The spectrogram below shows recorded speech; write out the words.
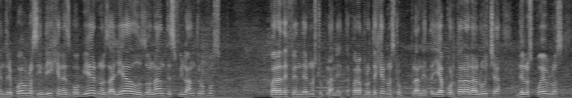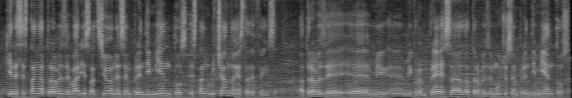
entre pueblos indígenas, gobiernos, aliados, donantes, filántropos, para defender nuestro planeta, para proteger nuestro planeta y aportar a la lucha de los pueblos, quienes están a través de varias acciones, emprendimientos, están luchando en esta defensa, a través de eh, eh, microempresas, a través de muchos emprendimientos,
